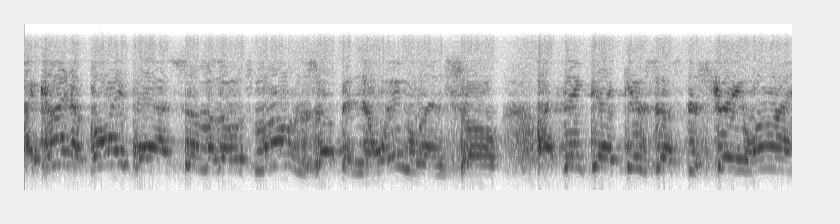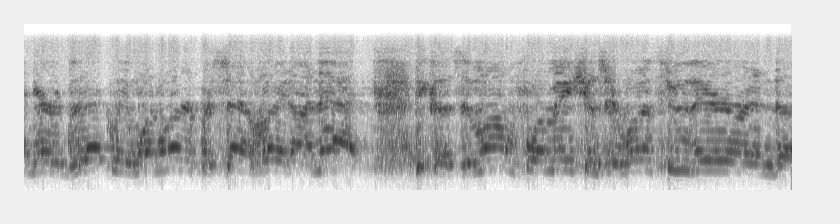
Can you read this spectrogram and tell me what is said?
I kind of bypassed some of those mountains up in New England, so I think that gives us the straight line. You're exactly 100% right on that, because the mountain formations that run through there, and uh,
